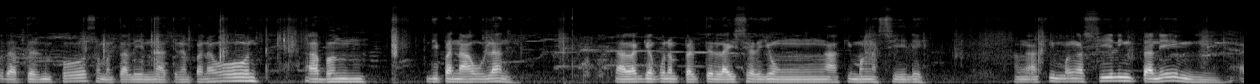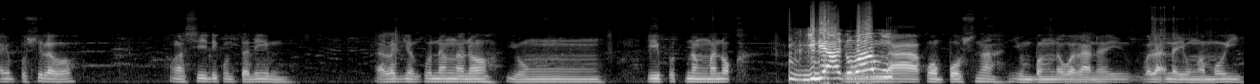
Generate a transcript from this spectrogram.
Good afternoon po. Samantalin natin ang panahon habang hindi pa naulan. Lalagyan ko ng fertilizer yung aking mga sili. Ang aking mga siling tanim. Ayun po sila oh. Mga sili kong tanim. Lalagyan ko ng ano, yung ipot ng manok. Ginagawa yung na-compose na. Yung bang nawala na, wala na yung amoy.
